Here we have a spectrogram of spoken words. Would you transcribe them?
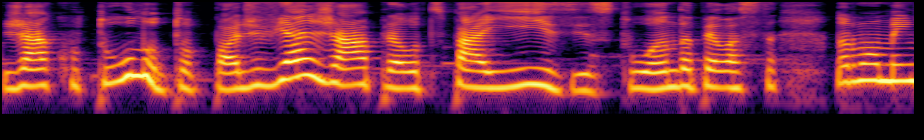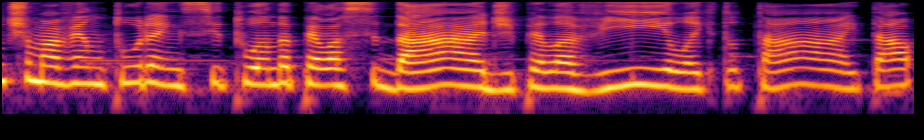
Já Cthulhu, tu pode viajar pra outros países, tu anda pela normalmente uma aventura em si tu anda pela cidade, pela vila que tu tá e tal.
